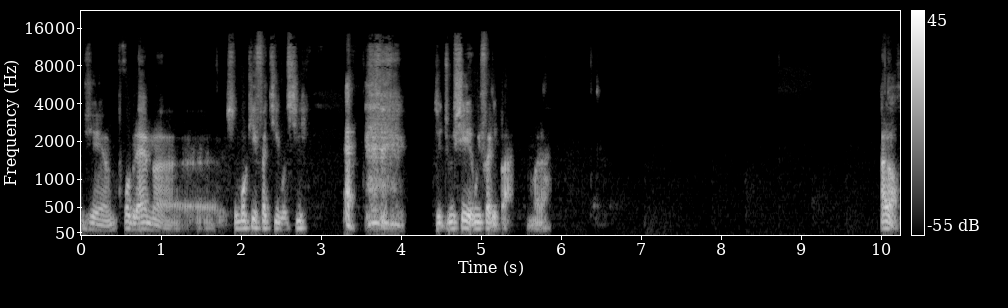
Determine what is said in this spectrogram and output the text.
j'ai un problème, euh, c'est moi qui fatigue aussi. j'ai touché où il fallait pas. Voilà. Alors,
